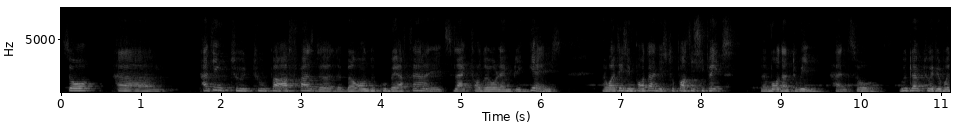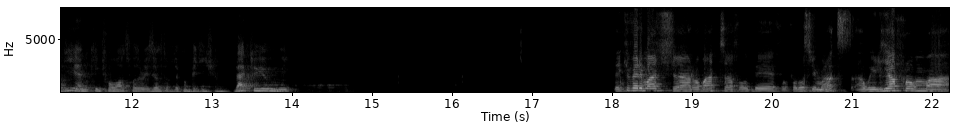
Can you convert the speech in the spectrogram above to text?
So um, I think to, to paraphrase the, the Baron de Coubertin, it's like for the Olympic Games. What is important is to participate more than to win. And so good luck to everybody and looking forward for the result of the competition. Back to you, Mui. Thank you very much, uh, Robert, uh, for the for, for, those remarks. Uh, we'll hear from uh,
